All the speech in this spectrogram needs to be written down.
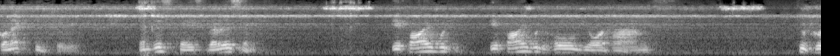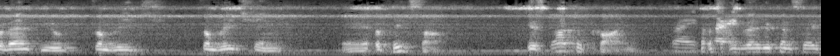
connected to it. In this case, there isn't. If I would, if I would hold your hands to prevent you from reach from reaching uh, a pizza. Is that a crime? Right. and then you can say,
